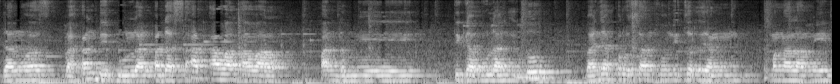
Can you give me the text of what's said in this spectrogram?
dan bahkan di bulan pada saat awal-awal pandemi tiga bulan itu banyak perusahaan furniture yang mengalami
